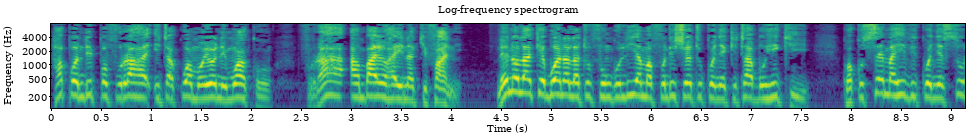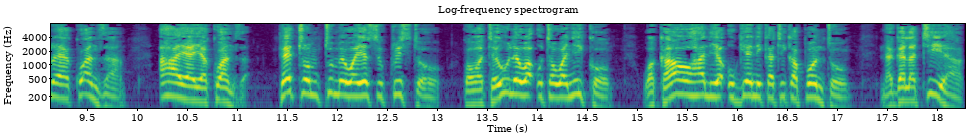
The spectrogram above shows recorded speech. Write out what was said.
hapo ndipo furaha itakuwa moyoni mwako furaha ambayo haina kifani. Neno lake bwana latufungulia mafundisho yetu kwenye kitabu hiki kwa kusema hivi kwenye sura ya kwanza aya ya kwanza. Petro mtume wa yesu kristo kwa wateule wa utawanyiko wakaao hali ya ugeni katika ponto na galatia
